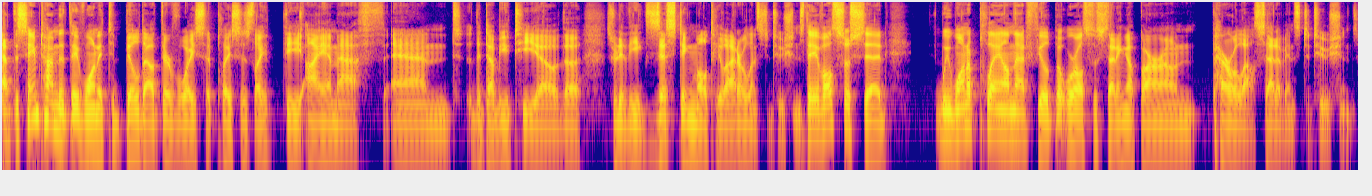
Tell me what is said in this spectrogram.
at the same time that they've wanted to build out their voice at places like the IMF and the WTO, the sort of the existing multilateral institutions, they have also said we want to play on that field, but we're also setting up our own parallel set of institutions.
